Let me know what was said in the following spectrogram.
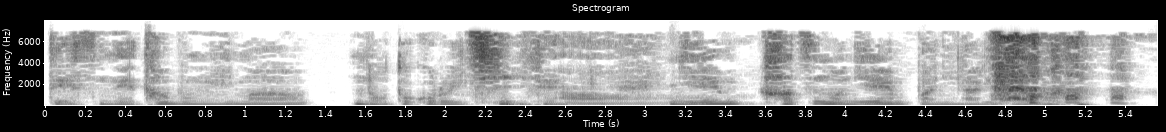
ですね、多分今のところ1位で、あ二連、初の2連覇になりそうな。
